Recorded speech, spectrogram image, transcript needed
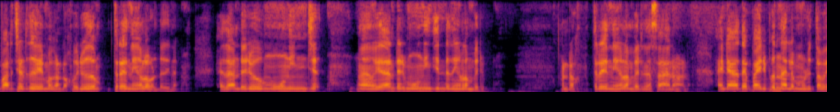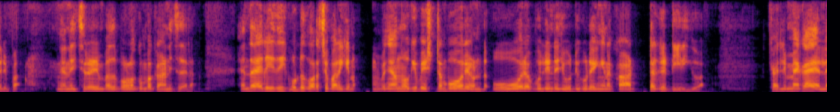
പറിച്ചെടുത്ത് കഴിയുമ്പോൾ കണ്ടോ? ഒരുവിധം ഇത്രയും നീളമുണ്ട് ഇതിന്. ഏതാണ്ട് ഒരു മൂന്നിഞ്ച് ഏതാണ്ട് ഒരു മൂന്നിഞ്ചിന്റെ നീളം വരും. കണ്ടോ? ഇത്രയും നീളം വരുന്ന സാധനമാണ്. അതിന്റെ അകത്തെ പരിപ്പ് നല്ല മുഴുത്ത പരിപ്പാണ് ഞാൻ ഇച്ചിരി കഴിയുമ്പോൾ അത് പുളക്കുമ്പോൾ കാണിച്ചു തരാം. എന്തായാലും ഇതിൽ കൂട്ട് കുറച്ച് പറിക്കണം. അപ്പോൾ ഞാൻ നോക്കിയപ്പോൾ ഇഷ്ടം പോലെ ഉണ്ട്. ഓരോ പുല്ലിന്റെ ചൂട്ടിൽ കൂടെ ഇങ്ങനെ കട്ട കെട്ടിയിരിക്കുക കല്ലുമേക്കായല്ല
